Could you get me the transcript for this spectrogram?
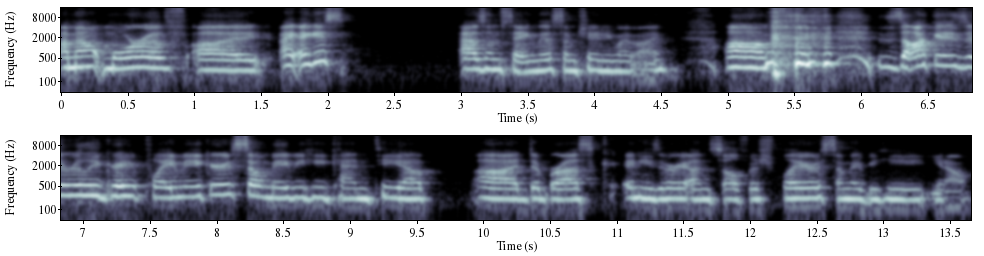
amount more of uh I, I, guess as I'm saying this, I'm changing my mind. Um, Zacha is a really great playmaker, so maybe he can tee up uh, DeBrusk, and he's a very unselfish player. So maybe he, you know,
